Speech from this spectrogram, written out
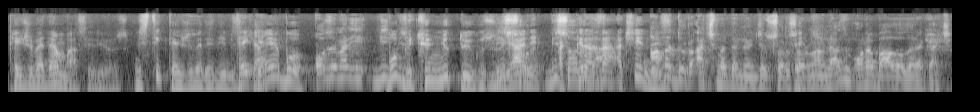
tecrübeden bahsediyoruz. Mistik tecrübe dediğimiz Peki. hikaye bu. O zaman bir, bu bütünlük duygusu. bir yani soru, bir soru biraz daha. daha açayım. Ama dur açmadan önce soru sormam lazım. Ona bağlı olarak aç.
